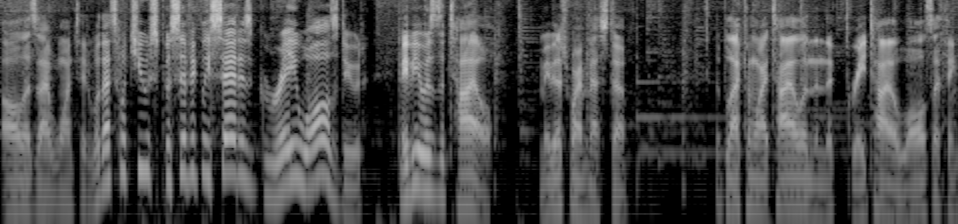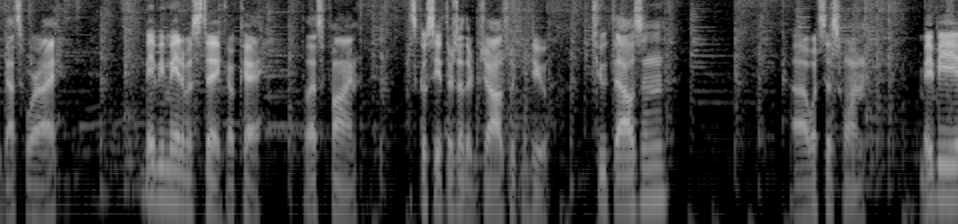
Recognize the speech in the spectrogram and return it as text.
all as I wanted. Well, that's what you specifically said is gray walls, dude. Maybe it was the tile. Maybe that's where I messed up. The black and white tile and then the gray tile walls. I think that's where I maybe made a mistake. Okay, well, that's fine. Let's go see if there's other jobs we can do. 2,000. Uh, what's this one? Maybe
